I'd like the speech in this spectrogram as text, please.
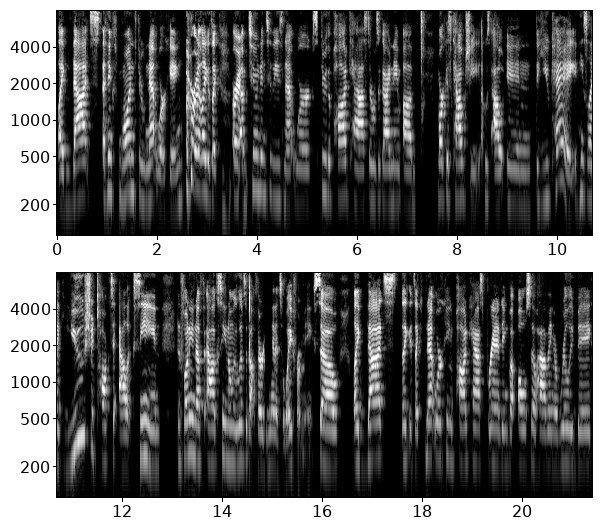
like that's I think one through networking, right? Like it's like, mm-hmm. all right, I'm tuned into these networks through the podcast. There was a guy named um, Marcus Cauchi, who's out in the UK. And he's like, You should talk to Alexine. And funny enough, Alexine only lives about 30 minutes away from me. So, like, that's like, it's like networking, podcast, branding, but also having a really big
